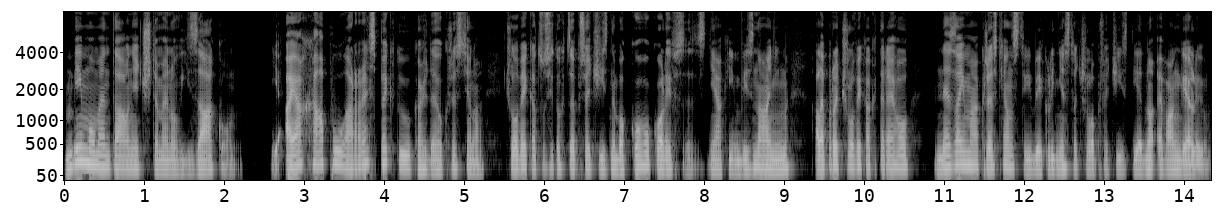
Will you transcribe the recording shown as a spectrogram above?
My momentálně čteme nový zákon. A já chápu a respektuju každého křesťana, člověka, co si to chce přečíst, nebo kohokoliv s, s nějakým vyznáním, ale pro člověka, kterého nezajímá křesťanství, by klidně stačilo přečíst jedno evangelium,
